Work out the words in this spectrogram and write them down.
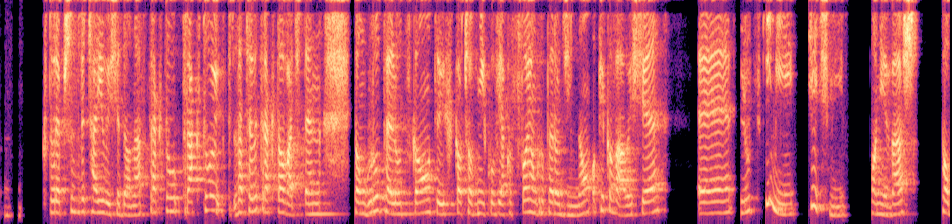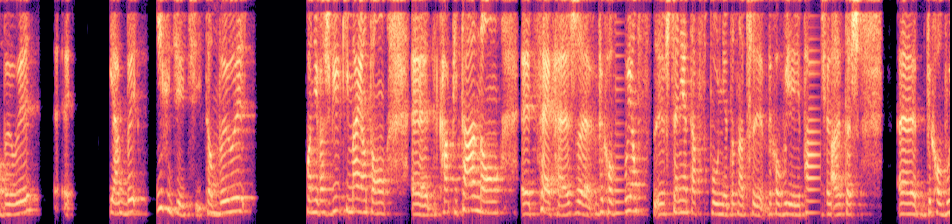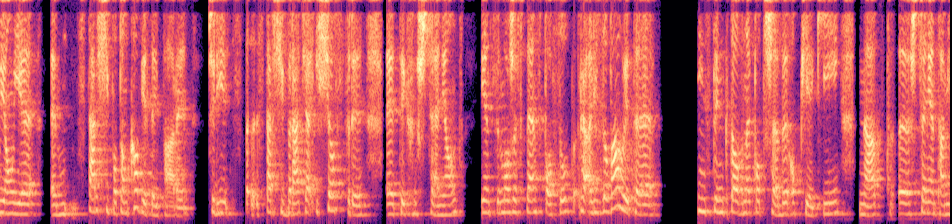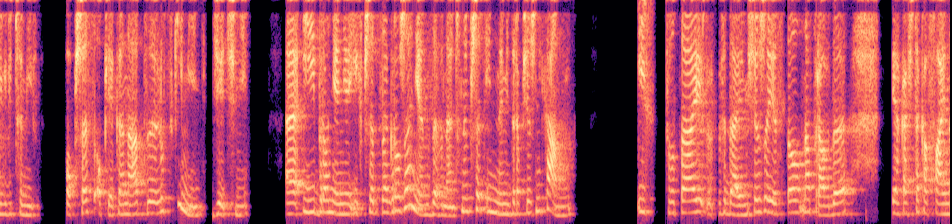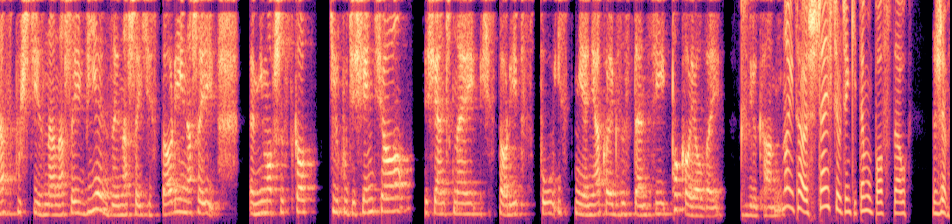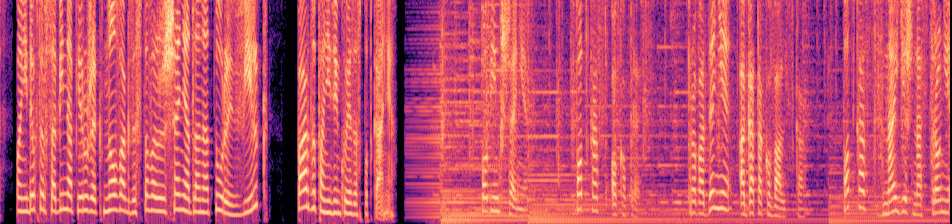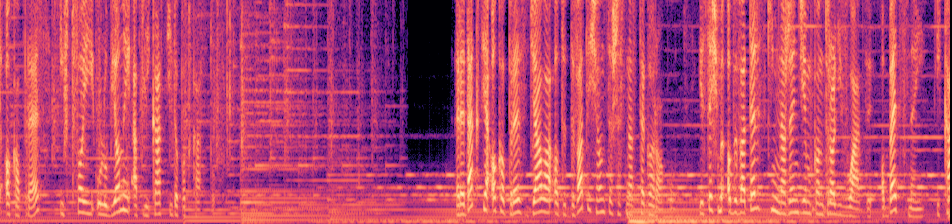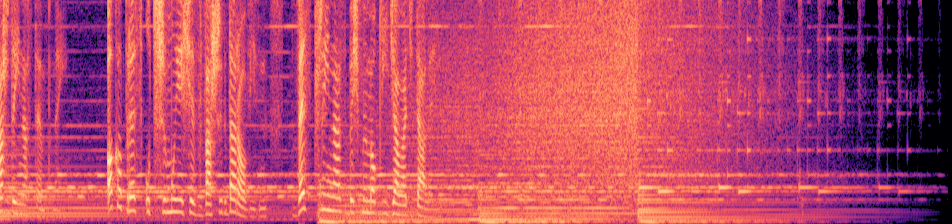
które przyzwyczaiły się do nas, traktu, traktu, zaczęły traktować ten, tą grupę ludzką, tych koczowników jako swoją grupę rodzinną, opiekowały się e, ludzkimi dziećmi, ponieważ to były e, jakby ich dzieci, to hmm. były ponieważ wilki mają tą e, kapitalną e, cechę, że wychowują szczenięta wspólnie, to znaczy wychowuje je parcie, ale też E, wychowują je starsi potomkowie tej pary, czyli starsi bracia i siostry tych szczeniąt, więc może w ten sposób realizowały te instynktowne potrzeby opieki nad szczeniętami wilczymi poprzez opiekę nad ludzkimi dziećmi i bronienie ich przed zagrożeniem zewnętrznym, przed innymi drapieżnikami. I tutaj wydaje mi się, że jest to naprawdę jakaś taka fajna spuścizna naszej wiedzy, naszej historii, naszej mimo wszystko kilkudziesięciotysięcznej historii współistnienia, koegzystencji pokojowej z wilkami. No i całe szczęście dzięki temu powstał Rzym. Pani doktor Sabina Pierużek-Nowak ze Stowarzyszenia dla Natury Wilk. Bardzo Pani dziękuję za spotkanie. Powiększenie. Podcast Okopres. Prowadzenie Agata Kowalska. Podcast znajdziesz na stronie Okopres i w Twojej ulubionej aplikacji do podcastów. Redakcja Okopres działa od 2016 roku. Jesteśmy obywatelskim narzędziem kontroli władzy, obecnej i każdej następnej. Okopres utrzymuje się z Waszych darowizn. Wesprzyj nas, byśmy mogli działać dalej.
